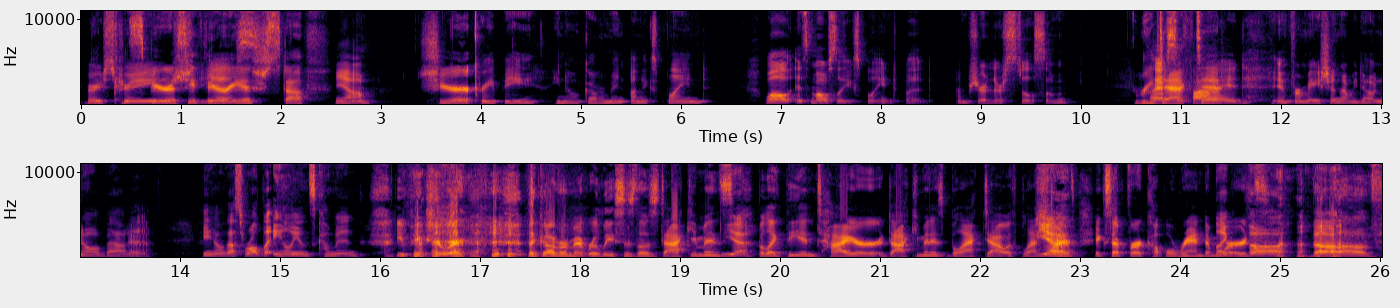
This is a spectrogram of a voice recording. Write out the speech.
very Like strange. Conspiracy theory ish Yes. stuff. Yeah Sure. creepy, you know, government unexplained. Well, it's mostly explained, but I'm sure there's still some Redacted. classified information that we don't know about it. You know, that's where all the aliens come in. You picture where the government releases those documents, Yeah. but like the entire document is blacked out with black Yeah. words, except for a couple random Like words. the, The of,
